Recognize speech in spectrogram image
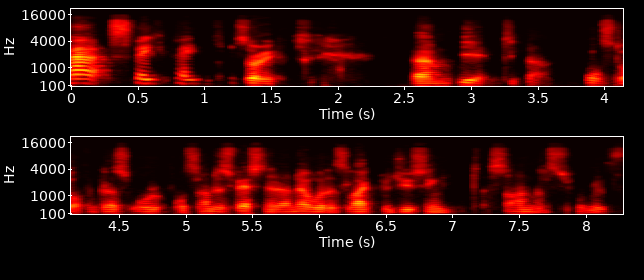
Uh, speak, Pete. Sorry. Um, yeah, t- uh, all staff and goes all reports. I'm just fascinated. I know what it's like producing assignments for Ruth.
